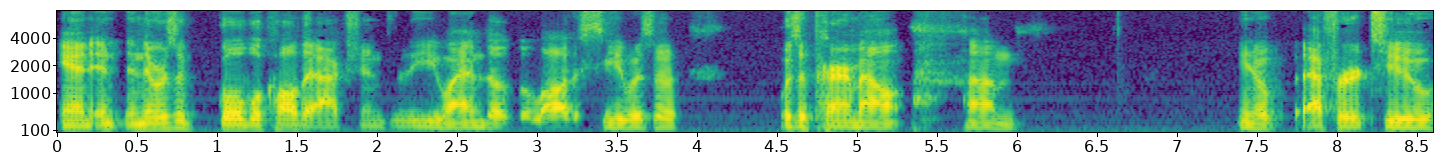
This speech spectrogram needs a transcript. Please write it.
And, and, and there was a global call to action through the UN. The, the law of the sea was a was a paramount, um, you know, effort to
